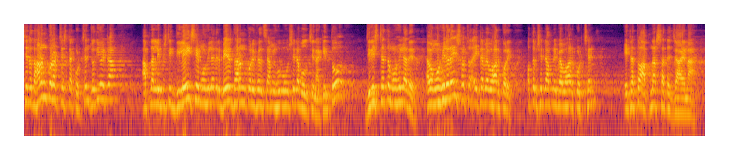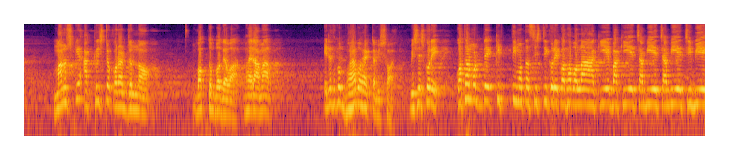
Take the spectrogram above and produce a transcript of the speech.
সেটা ধারণ করার চেষ্টা করছেন, যদিও এটা আপনার লিপস্টিক দিলেই সে মহিলাদের বেশ ধারণ করে ফেলছে, আমি হুবহু সেটা বলছি না, কিন্তু জিনিসটা তো মহিলাদের, এবং মহিলারাই এটা ব্যবহার করে। অতএব সেটা আপনি ব্যবহার করছেন, এটা তো আপনার সাথে যায় না। মানুষকে আকৃষ্ট করার জন্য বক্তব্য দেওয়া, ভাইরা আমার, এটা তো খুব ভয়াবহ একটা বিষয়। বিশেষ করে কথার মধ্যে কৃত্রিমতা সৃষ্টি করে কথা বলা, আঁকিয়ে, বাকিয়ে, চাবিয়ে চাবিয়ে, চিবিয়ে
